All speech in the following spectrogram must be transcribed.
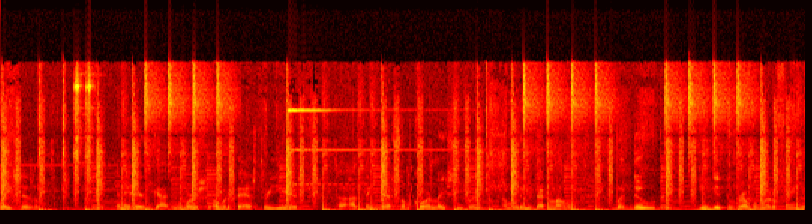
racism, and it has gotten worse over the past three years. Uh, I think there's some correlation, but I'm gonna leave that alone. But dude, you get the rebel middle finger.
